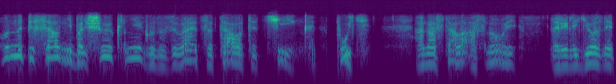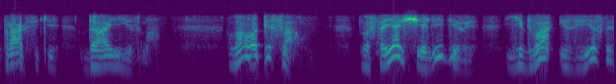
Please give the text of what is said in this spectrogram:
Он написал небольшую книгу, называется Тао Тэ Чинг «Путь». Она стала основой религиозной практики даоизма. Лао писал, настоящие лидеры едва известны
